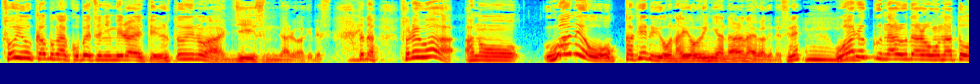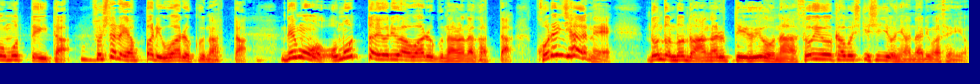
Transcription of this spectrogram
そういう株が個別に見られているというのは事実になるわけです。はい、ただ、それは、あの、上値を追っかけるような要因にはならないわけですね。えー、悪くなるだろうなと思っていた。うん、そしたらやっぱり悪くなった。でも、思ったよりは悪くならなかった。これじゃあね、どんどんどんどん上がるっていうような、そういう株式市場にはなりませんよ。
